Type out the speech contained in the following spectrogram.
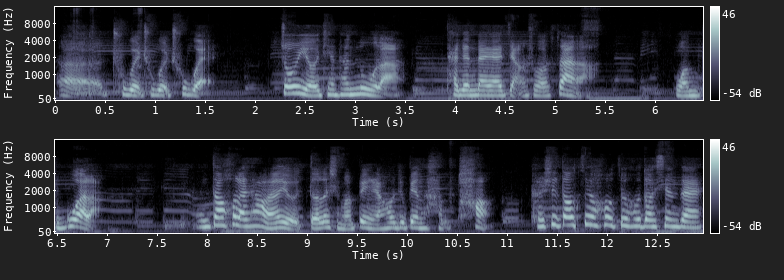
呃出轨出轨出轨，终于有一天她怒了。他跟大家讲说：“算了，我们不过了。”你到后来，他好像有得了什么病，然后就变得很胖。可是到最后，最后到现在，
